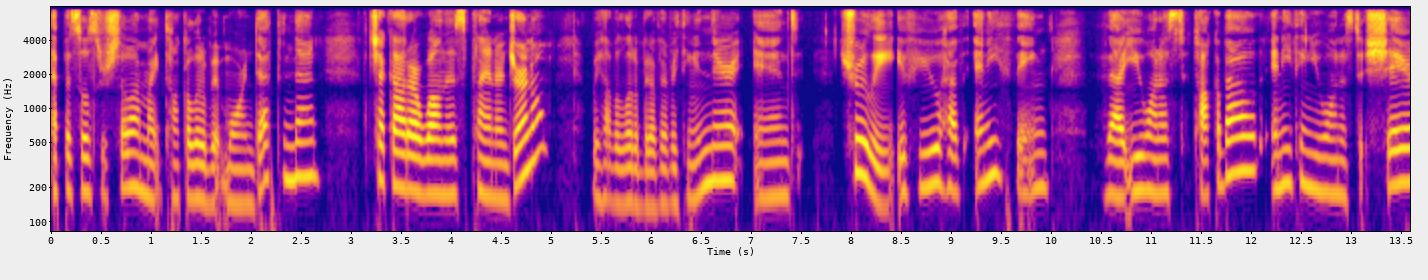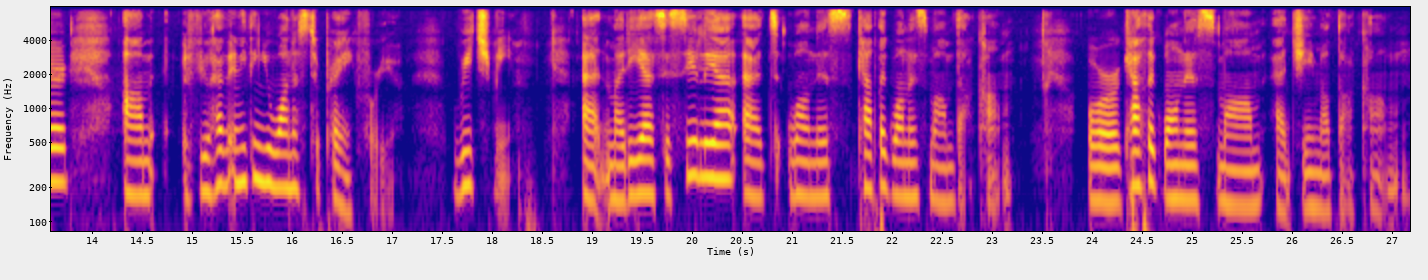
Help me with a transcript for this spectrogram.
episodes or so, I might talk a little bit more in depth in that. Check out our wellness planner journal. We have a little bit of everything in there. And truly, if you have anything that you want us to talk about, anything you want us to share, um, if you have anything you want us to pray for you, reach me at Maria Cecilia at wellness catholicwellnessmom.com or catholicwellnessmom at gmail.com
